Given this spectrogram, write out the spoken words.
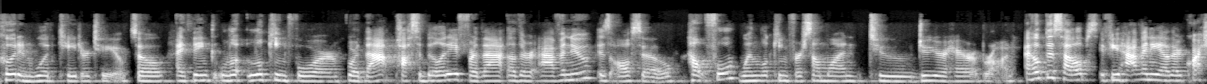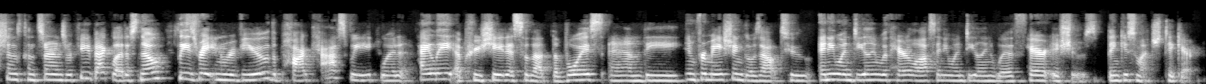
could and would cater to you. So I think lo- looking for, for that possibility, for that other avenue is also helpful when looking for someone to do your hair abroad. I hope this helps. If you have any other questions, concerns, or feedback, let us know. Please rate and review the podcast. We would highly appreciate it so that the voice and the information goes out to anyone dealing with hair loss, anyone dealing with hair issues. Thank you so much. Take care.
